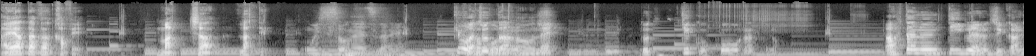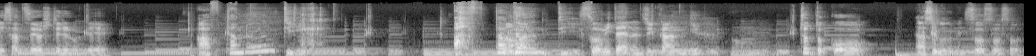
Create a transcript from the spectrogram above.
あやたかカフェ、抹茶ラテ。美味しそうなやつだね。今日はちょっとあのね、ど結構こう、なんていうの？アフタヌーンティーぐらいの時間に撮影をしてるので、アフタヌーンティー？アフタヌーンティー、そうみたいな時間に、うん、ちょっとこあ、そういうことう、ね。そうそうそう、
